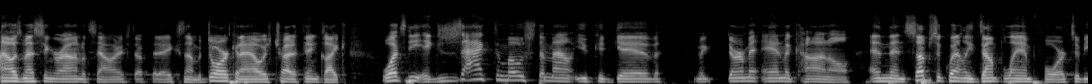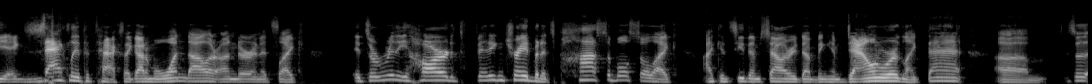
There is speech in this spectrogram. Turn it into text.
I was messing around with salary stuff today because I'm a dork and I always try to think like, what's the exact most amount you could give McDermott and McConnell, and then subsequently dump Lamb for to be exactly at the tax. I got him one dollar under, and it's like it's a really hard fitting trade, but it's possible. So like I can see them salary dumping him downward like that. Um, so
